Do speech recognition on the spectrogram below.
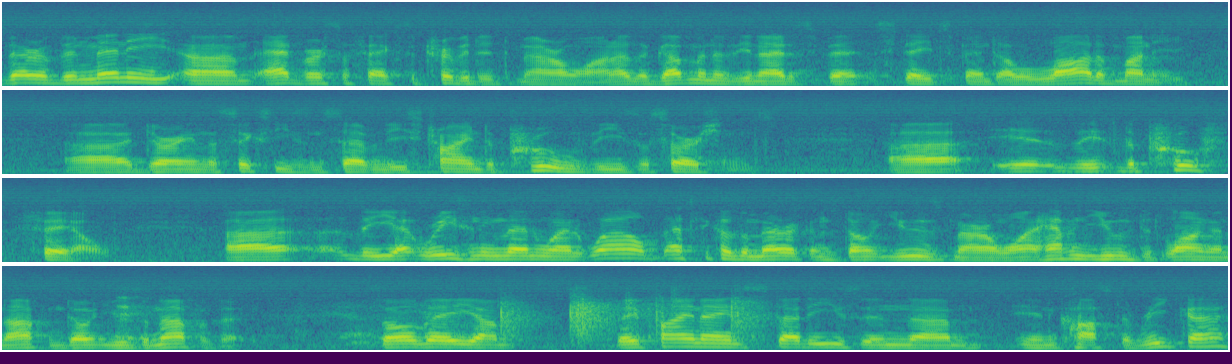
there have been many um, adverse effects attributed to marijuana. The government of the United Sp- States spent a lot of money uh, during the 60s and 70s trying to prove these assertions. Uh, i the, the proof failed. Uh, the uh, reasoning then went, well, that's because Americans don't use marijuana, haven't used it long enough and don't use enough of it. So they, um, they financed studies in, um, in Costa Rica,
